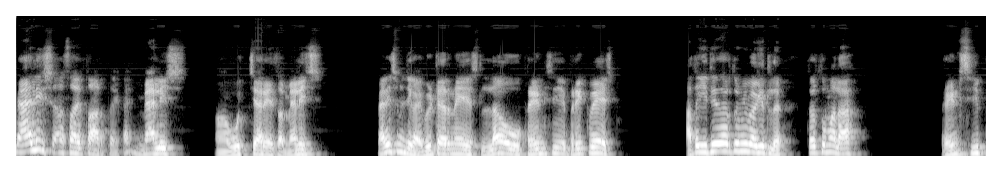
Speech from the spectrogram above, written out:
मॅलिश असा याचा अर्थ आहे काय? मॅलिश उच्चार याचा. मॅलिश मॅलिश म्हणजे काय? बिटरनेस लव फ्रेंडशिप रिक्वेस्ट आता इथे जर तुम्ही बघितलं तर तुम्हाला फ्रेंडशिप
